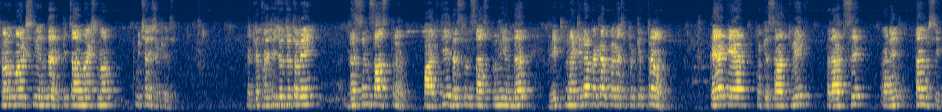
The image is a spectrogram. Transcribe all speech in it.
ત્રણ માર્ક્સની અંદર કે ચાર માર્ક્સમાં પૂછાઈ શકે છે. એટલે ફરીથી જોજો તમે, દર્શનશાસ્ત્ર, ભારતીય દર્શનશાસ્ત્રની અંદર વ્યક્તિના કેટલા પ્રકાર પડ્યા છે? તો કે ત્રણ. કયા કયા? તો કે સાત્વિક, રાજસિક અને તામસિક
